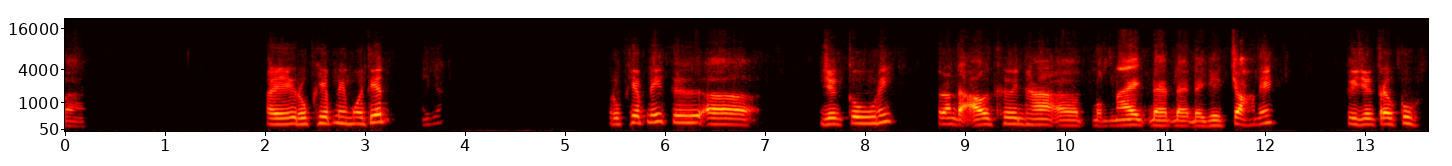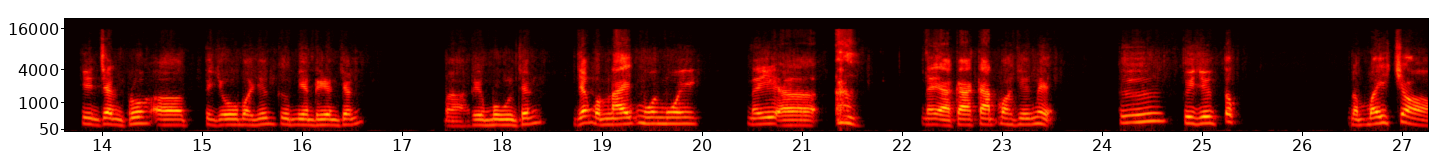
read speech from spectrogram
បាទហើយរូបភាពនេះមួយទៀតរូបភាពនេះគឺអឺយើងគូនេះគ្រាន់តែឲ្យឃើញថាបំណែកដែលដែលយើងចោះនេះគឺយើងត្រូវគូសជាអញ្ចឹងព្រោះទយោរបស់យើងគឺមានរាងអញ្ចឹងបាទរាងមូលអញ្ចឹងអញ្ចឹងបំណែកមួយមួយនៃអឺនៃអាការកាត់របស់យើងនេះគឺគឺយើងទុកដើម្បីចង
